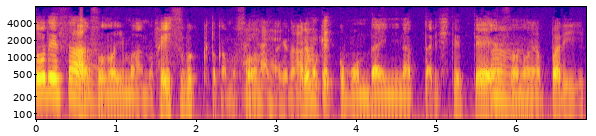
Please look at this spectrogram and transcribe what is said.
トでさ、うん。その今、あの、Facebook とかもそうなんだけど、はあれも結構問題になったりしてて、うん。そのやっぱり、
